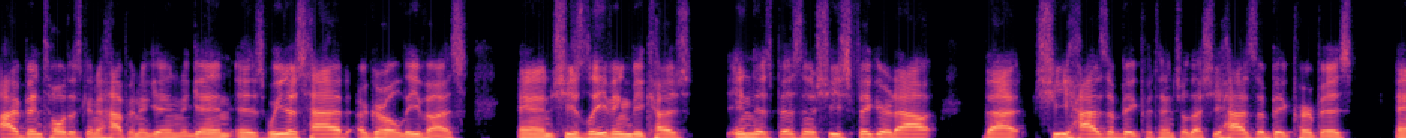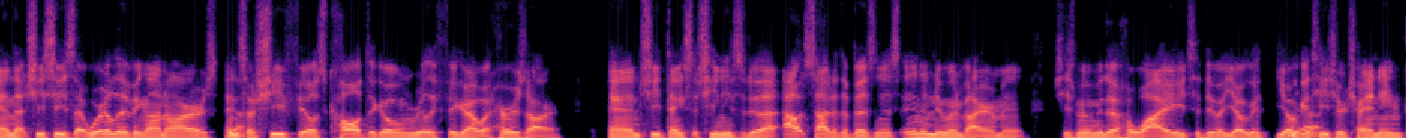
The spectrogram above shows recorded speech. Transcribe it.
I've been told is going to happen again and again is we just had a girl leave us and she's leaving because in this business she's figured out that she has a big potential that she has a big purpose and that she sees that we're living on ours and yeah. so she feels called to go and really figure out what hers are and she thinks that she needs to do that outside of the business in a new environment she's moving to hawaii to do a yoga yoga yeah. teacher training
